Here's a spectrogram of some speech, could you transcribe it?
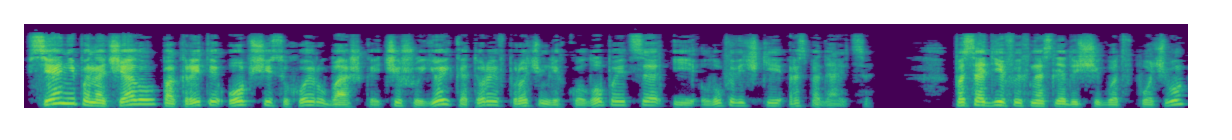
Все они поначалу покрыты общей сухой рубашкой, чешуей, которая, впрочем, легко лопается и луковички распадаются. Посадив их на следующий год в почву,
